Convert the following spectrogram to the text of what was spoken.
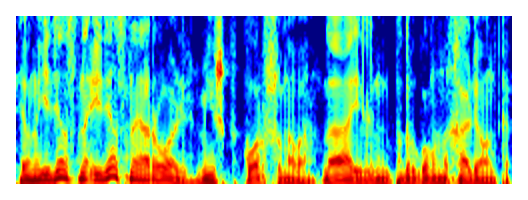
И он единственная, единственная роль Мишка Коршунова, да, или по-другому Нахаленка.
